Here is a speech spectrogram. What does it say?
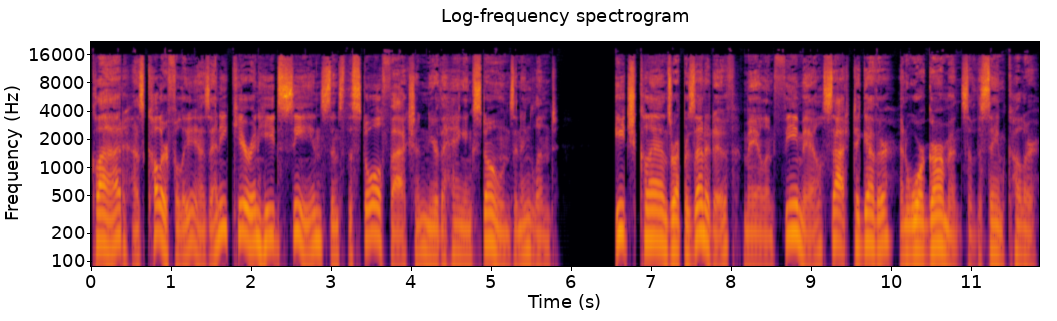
clad as colorfully as any Kirin he'd seen since the Stole faction near the Hanging Stones in England. Each clan's representative, male and female, sat together and wore garments of the same color.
